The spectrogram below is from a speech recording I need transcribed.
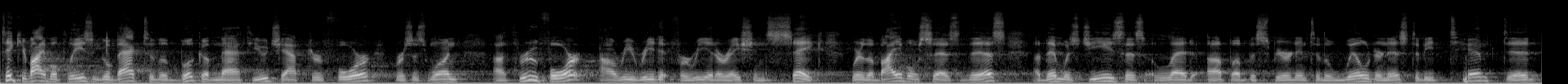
Take your Bible, please, and go back to the book of Matthew, chapter 4, verses 1 uh, through 4. I'll reread it for reiteration's sake, where the Bible says this uh, Then was Jesus led up of the Spirit into the wilderness to be tempted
